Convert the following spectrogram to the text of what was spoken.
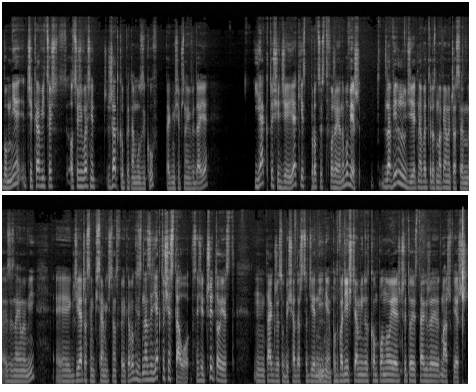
bo mnie ciekawi coś, o coś właśnie rzadko pytam muzyków, tak mi się przynajmniej wydaje, jak to się dzieje, jaki jest proces tworzenia? No bo wiesz, dla wielu ludzi, jak nawet rozmawiamy czasem ze znajomymi, yy, gdzie ja czasem pisałem jakieś tam swoje kawałki, jest jak to się stało? W sensie, czy to jest mm, tak, że sobie siadasz codziennie i nie wiem, po 20 minut komponujesz, czy to jest tak, że masz, wiesz,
